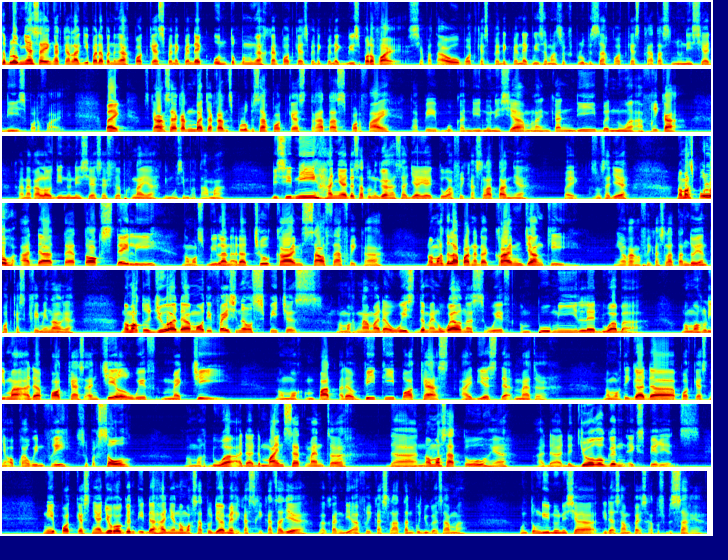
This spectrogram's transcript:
Sebelumnya saya ingatkan lagi pada pendengar podcast pendek-pendek untuk mendengarkan podcast pendek-pendek di Spotify. Siapa tahu podcast pendek-pendek bisa masuk 10 besar podcast teratas Indonesia di Spotify. Baik, sekarang saya akan membacakan 10 besar podcast teratas Spotify, tapi bukan di Indonesia melainkan di benua Afrika. Karena kalau di Indonesia saya sudah pernah ya di musim pertama. Di sini hanya ada satu negara saja yaitu Afrika Selatan ya. Baik, langsung saja ya. Nomor 10 ada TED Talks Daily. Nomor 9 ada True Crime South Africa. Nomor 8 ada Crime Junkie. Ini orang Afrika Selatan doyan podcast kriminal ya. Nomor 7 ada Motivational Speeches. Nomor 6 ada Wisdom and Wellness with Empumi Ledwaba. Nomor 5 ada Podcast and Chill with Mac G. Nomor 4 ada VT Podcast Ideas That Matter. Nomor 3 ada podcastnya Oprah Winfrey, Super Soul. Nomor 2 ada The Mindset Mentor dan nomor 1 ya ada The Joe Rogan Experience. Ini podcastnya Joe Rogan tidak hanya nomor satu di Amerika Serikat saja, bahkan di Afrika Selatan pun juga sama. Untung di Indonesia tidak sampai 100 besar ya.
